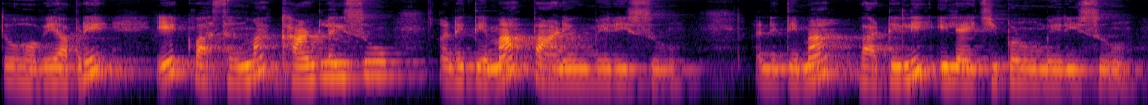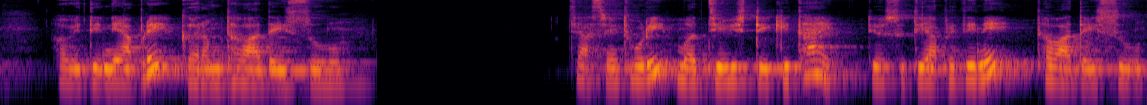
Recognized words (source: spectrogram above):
તો હવે આપણે એક વાસણમાં ખાંડ લઈશું અને તેમાં પાણી ઉમેરીશું અને તેમાં વાટેલી ઇલાયચી પણ ઉમેરીશું. હવે તેને આપણે ગરમ થવા દઈશું. ચાસણી થોડી મધ જેવી સ્ટીકી થાય ત્યાં સુધી આપણે તેને થવા દઈશું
